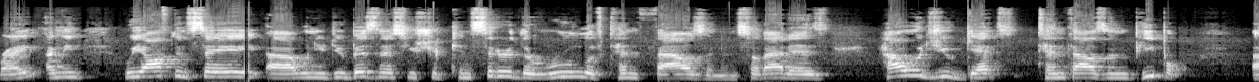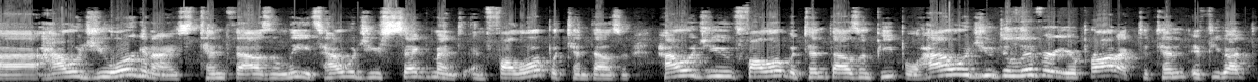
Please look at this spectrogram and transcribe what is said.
right? I mean, we often say uh, when you do business, you should consider the rule of 10,000. And so that is, how would you get 10,000 people? Uh, how would you organize 10,000 leads? How would you segment and follow up with 10,000? How would you follow up with 10,000 people? How would you deliver your product to 10 if you got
